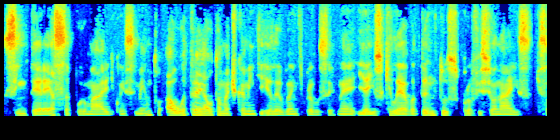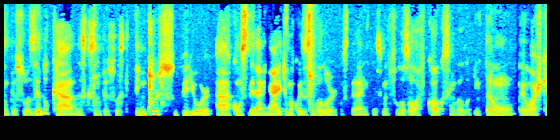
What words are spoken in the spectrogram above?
se interessa por uma área de conhecimento, a outra é automaticamente irrelevante para você, né? E é isso que leva tantos profissionais que são pessoas educadas, que são pessoas que têm curso superior, a considerarem arte uma coisa sem valor, considerarem conhecimento filosófico algo sem valor. Então, eu acho que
